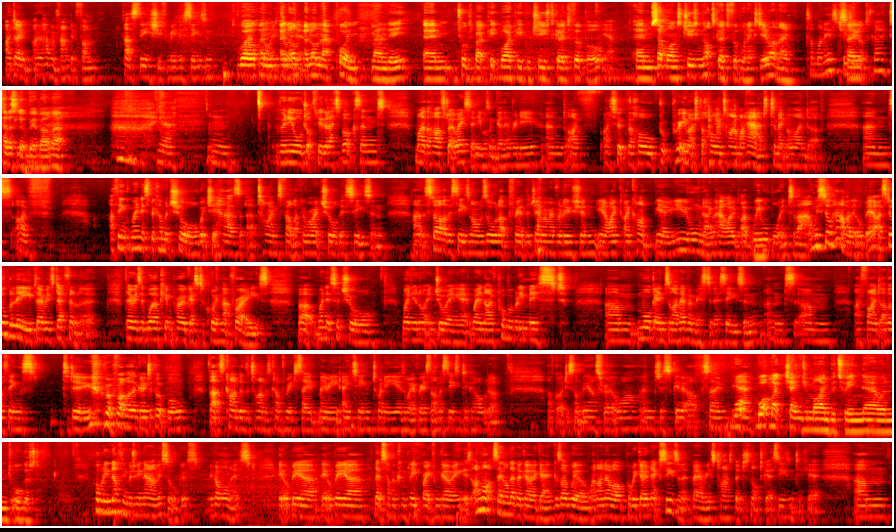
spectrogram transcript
I don't I haven't found it fun. That's the issue for me this season. Well, and, and, on, it. and on that point, Mandie, um, you talked about pe- why people choose to go to football. Yeah, Um, someone's choosing not to go to football next year, aren't they? someone is choosing So- not to go. Tell us a little bit about that. Yeah. Mm. Renewal dropped through the letterbox, and my other half straight away said he wasn't going to renew, and I've I took the whole pr- pretty much the whole time I had to make my mind up, and I've I think when it's become a chore, which it has at times felt like a right chore this season. Uh, at the start of the season, I was all up for it, the German Revolution. You know, I, I can't, you know, you all know how I, I, we all bought into that, and we still have a little bit. I still believe there is definitely there is a work in progress to coin that phrase, but when it's a chore, when you're not enjoying it, when I've probably missed um, more games than I've ever missed in a season, and um, I find other things to do rather than go to football, that's kind of the time has come for me to say maybe 18, 20 years or whatever it is that I'm a season ticket holder. I've got to do something else for a little while and just give it up. So, yeah, What, what might change your mind between now and August? probably nothing between now and this August, if I'm honest. It'll be a, it'll be a, let's have a complete break from going. It's, I'm not saying I'll never go again because I will, and I know I'll probably go next season at various times, but just not to get a season ticket. Um,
